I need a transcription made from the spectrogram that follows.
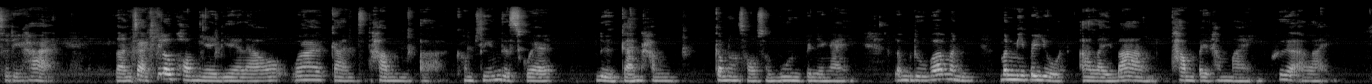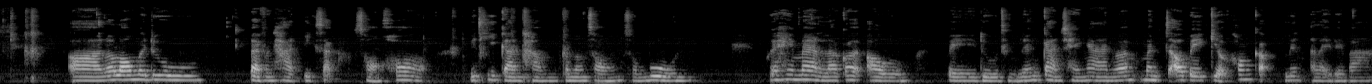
สวัสดีค่ะ หลังจากที่เราพอมีไอเดียแล้วว่าการทำ complete the square หรือการทำกำลังสองสมบูรณ์เป็นยังไง เรามาดูว่ามันมันมีประโยชน์อะไรบ้างทำไปทำไมเพื่ออะไร เราลองมาดูแบบฝึกหัดอีกสักสองข้อ วิธีการทำกำลังสองสมบูรณ์ เพื่อให้แม่นแล้วก็เอาไปดูถึงเรื่องการใช้งานว่ามันจะเอาไปเกี่ยวข้องกับเรื่องอะไรได้บ้าง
